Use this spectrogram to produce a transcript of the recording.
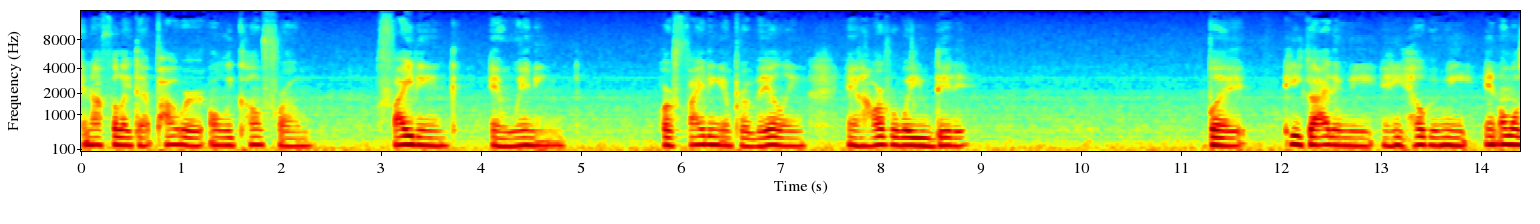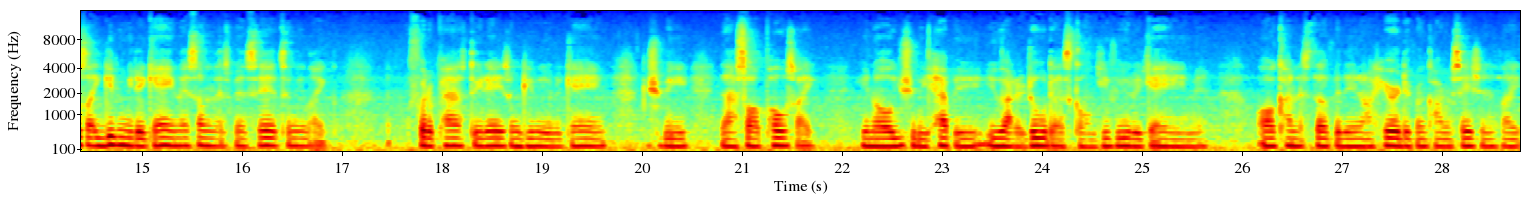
And I feel like that power only comes from fighting and winning or fighting and prevailing in however way you did it. But he guided me and he helping me and almost like giving me the game. That's something that's been said to me like for the past three days. I'm giving you the game. You should be. And I saw a post like, you know, you should be happy. You got a dude that's gonna give you the game and all kind of stuff. And then I hear different conversations like,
